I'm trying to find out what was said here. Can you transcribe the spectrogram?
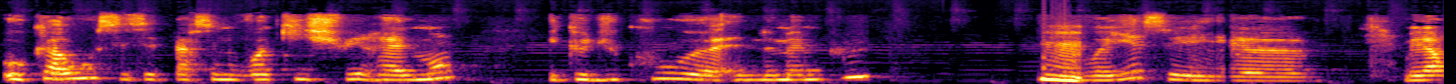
au cas où, si cette personne voit qui je suis réellement et que du coup, euh, elle ne m'aime plus, Hmm. Vous voyez, c'est. Euh, mais la,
